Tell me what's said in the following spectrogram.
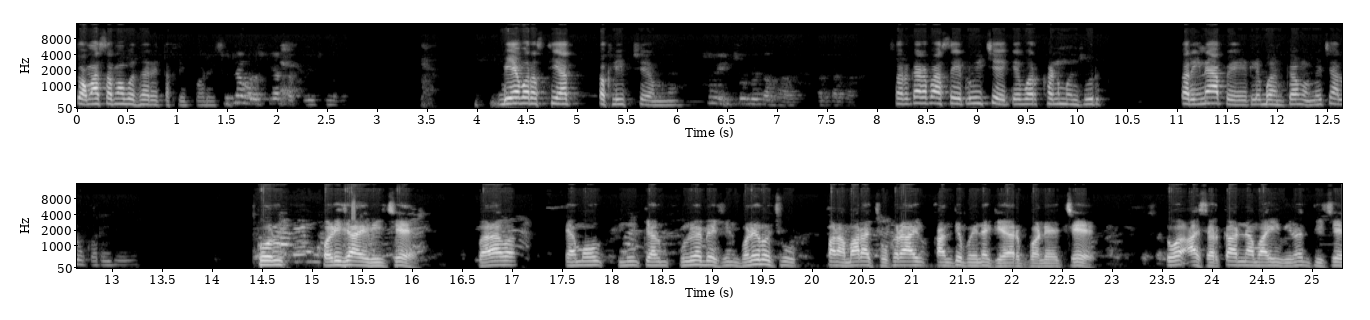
ચોમાસામાં વધારે તકલીફ પડે છે. બે વર્ષથી આ તકલીફ છે અમને. સરકાર પાસે એટલું ઈચ્છે કે વર્ગખંડ મંજૂર કરીને આપે એટલે બાંધકામ અમે ચાલુ કરી દઈએ. સ્કૂલ પડી જાય એવી છે. બરાબર? એમાં હું ત્યાં સ્કૂલે બેસીને ભણેલો છું, પણ અમારા છોકરા કાંતિભાઈને ઘેર ભણે છે. તો આ સરકારને અમારી વિનંતી છે,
